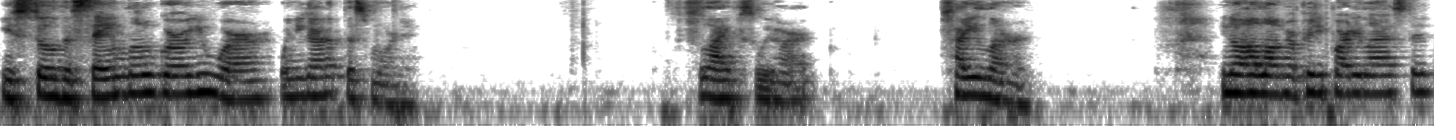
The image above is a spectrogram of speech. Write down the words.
You're still the same little girl you were when you got up this morning. It's life, sweetheart. It's how you learn. You know how long her pity party lasted?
